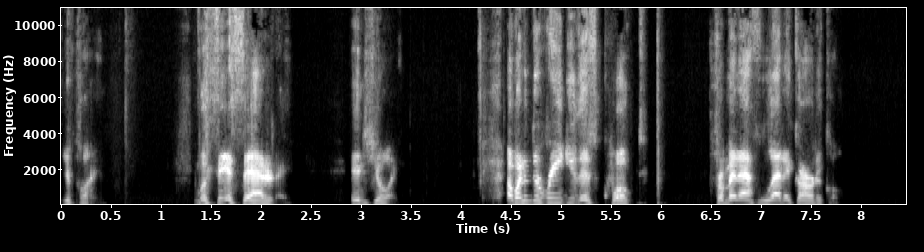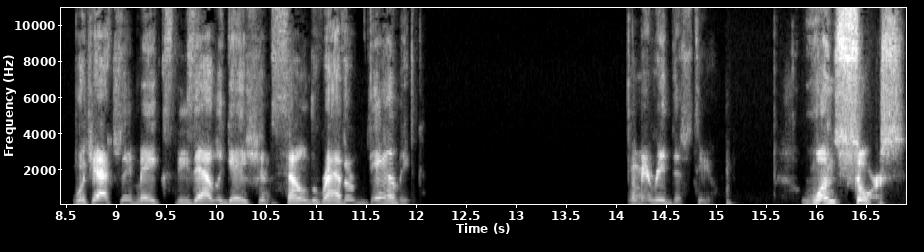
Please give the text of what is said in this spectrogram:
You're playing. We'll see you Saturday. Enjoy. I wanted to read you this quote from an athletic article, which actually makes these allegations sound rather damning. Let me read this to you. One source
